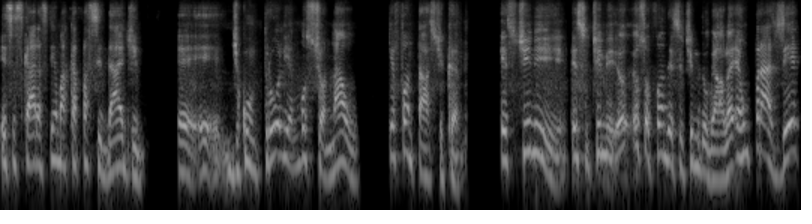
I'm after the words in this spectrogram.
esses caras têm uma capacidade é, é, de controle emocional que é fantástica. Esse time, esse time, eu, eu sou fã desse time do Galo. É, é um prazer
